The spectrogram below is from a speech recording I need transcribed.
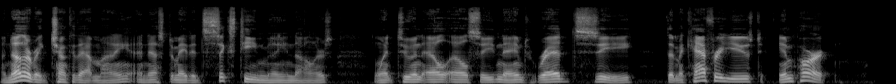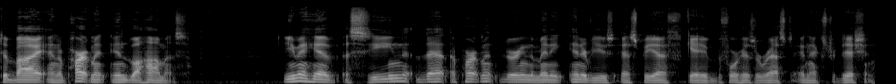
Another big chunk of that money, an estimated $16 million, went to an LLC named Red Sea that McCaffrey used in part to buy an apartment in the Bahamas. You may have seen that apartment during the many interviews SBF gave before his arrest and extradition.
